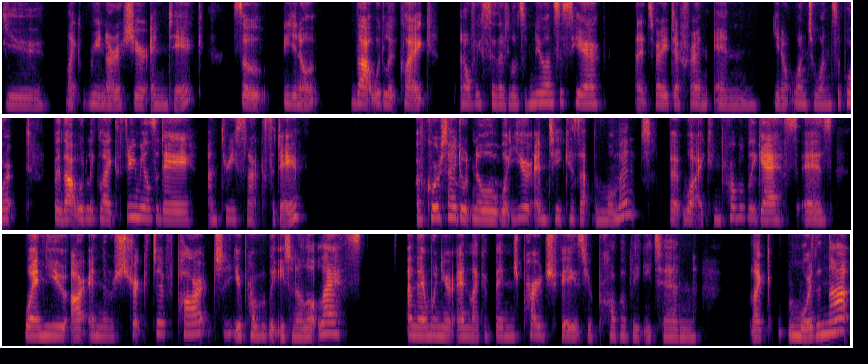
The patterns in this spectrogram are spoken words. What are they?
you like re-nourish your intake. So you know that would look like and obviously there's loads of nuances here and it's very different in you know one-to-one support. But that would look like three meals a day and three snacks a day. Of course i don't know what your intake is at the moment but what i can probably guess is when you are in the restrictive part you're probably eating a lot less. And then when you're in like a binge purge phase you're probably eating like more than that.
